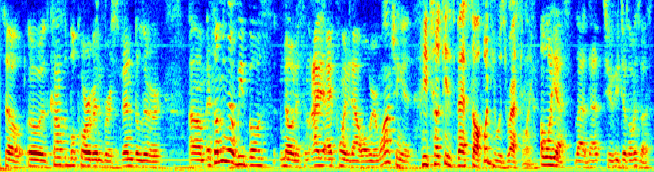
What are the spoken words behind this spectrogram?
So it was Constable Corbin versus Finn Balor. Um, and something that we both noticed, and I, I pointed out while we were watching it. He took his vest off when he was wrestling. Oh well, yes, that that too. He took off his vest,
